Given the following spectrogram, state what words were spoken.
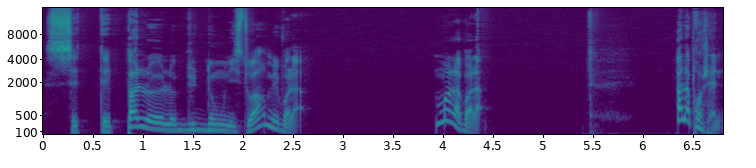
C'était pas le, le but de mon histoire, mais voilà. Voilà, voilà. À la prochaine.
